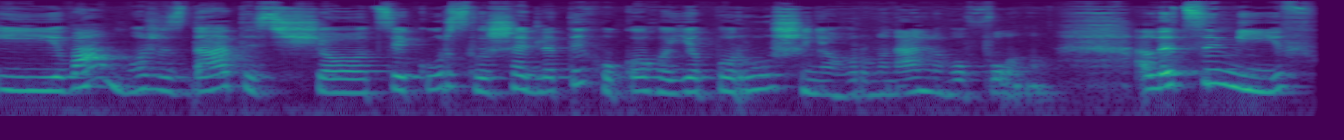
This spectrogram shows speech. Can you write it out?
І вам може здатись, що цей курс лише для тих, у кого є порушення гормонального фону. Але це міф.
